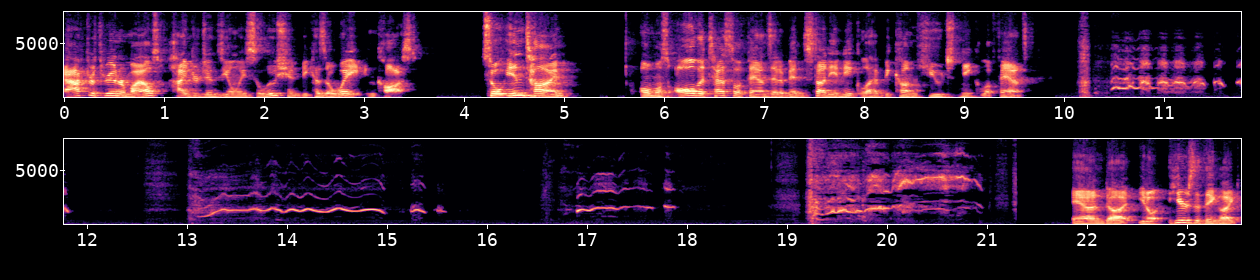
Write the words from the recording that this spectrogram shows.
After 300 miles, hydrogen's the only solution because of weight and cost. So in time, almost all the Tesla fans that have been studying Nikola have become huge Nikola fans. And uh, you know, here's the thing: like,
